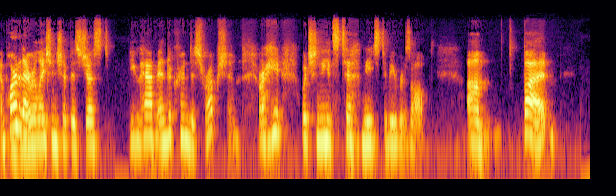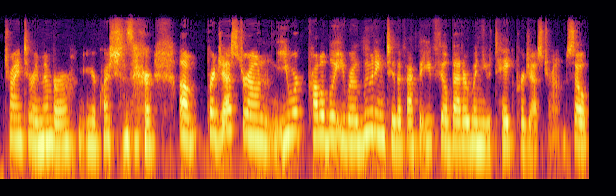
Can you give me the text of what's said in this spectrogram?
And part of that mm-hmm. relationship is just you have endocrine disruption, right? Which needs to needs to be resolved. Um, but trying to remember your questions there. Um, progesterone, you were probably you were alluding to the fact that you feel better when you take progesterone. So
